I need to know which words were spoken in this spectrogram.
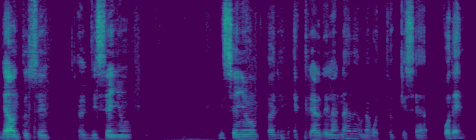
Ya, entonces, el diseño, diseño, compadre, es crear de la nada una cuestión que sea potente.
